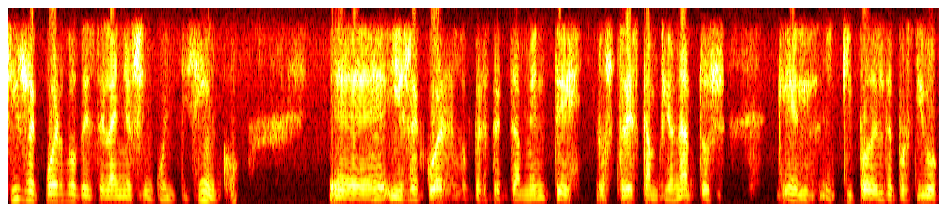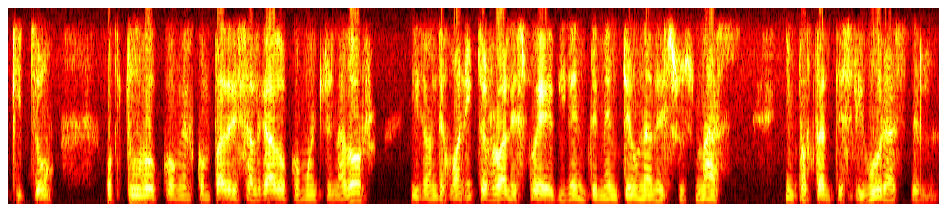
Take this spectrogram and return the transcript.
sí recuerdo desde el año 55 eh, y recuerdo perfectamente los tres campeonatos que el equipo del Deportivo Quito obtuvo con el compadre Salgado como entrenador y donde Juanito Roales fue evidentemente una de sus más importantes figuras del,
